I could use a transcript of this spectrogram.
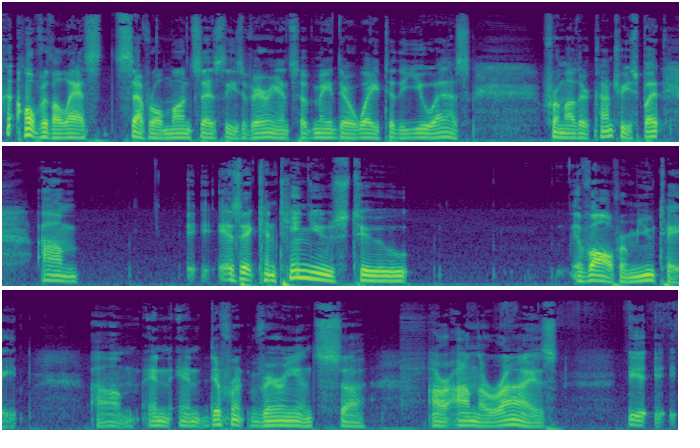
over the last several months as these variants have made their way to the U.S. from other countries. But um, as it continues to evolve or mutate, um, and and different variants uh, are on the rise, it,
